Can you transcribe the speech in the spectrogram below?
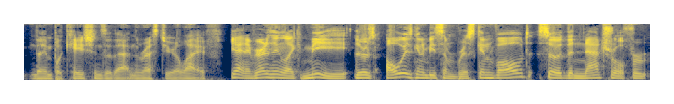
the implications of that in the rest of your life. Yeah, and if you're anything like me, there's always going to be some risk involved. So the natural for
